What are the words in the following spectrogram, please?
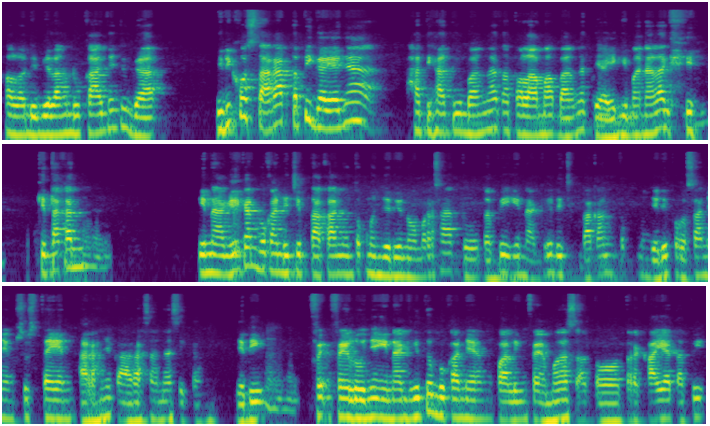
kalau dibilang dukanya juga jadi kok startup tapi gayanya hati-hati banget atau lama banget ya, ya gimana lagi kita kan hmm. Inagri kan bukan diciptakan untuk menjadi nomor satu, tapi Inagri diciptakan untuk menjadi perusahaan yang sustain, arahnya ke arah sana sih kan. Jadi hmm. value-nya Inagri itu bukan yang paling famous atau terkaya, tapi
